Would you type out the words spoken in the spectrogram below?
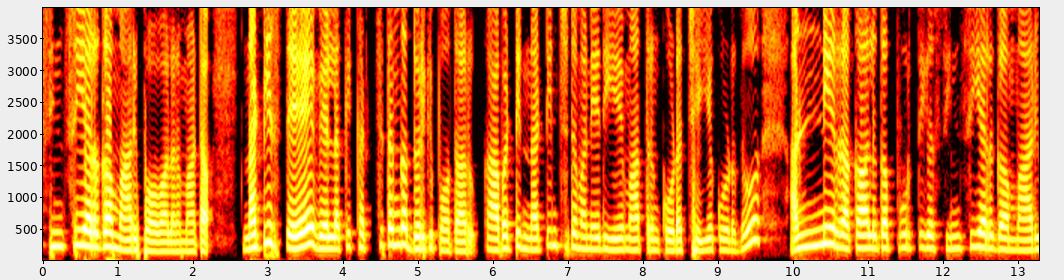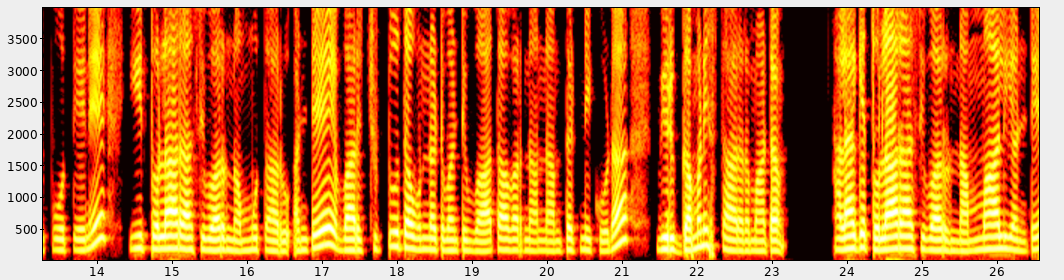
సిన్సియర్గా మారిపోవాలన్నమాట. నటిస్తే వీళ్ళకి ఖచ్చితంగా దొరికిపోతారు. కాబట్టి నటించడం అనేది ఏమాత్రం కూడా చెయ్యకూడదు. అన్ని రకాలుగా పూర్తిగా సిన్సియర్గా మారిపోతేనే ఈ తులారాశి వారు నమ్ముతారు. అంటే వారి చుట్టూతో ఉన్నటువంటి వాతావరణాన్ని అంతటినీ కూడా వీరు గమనిస్తారన్నమాట. అలాగే తులారాశి వారు నమ్మాలి అంటే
